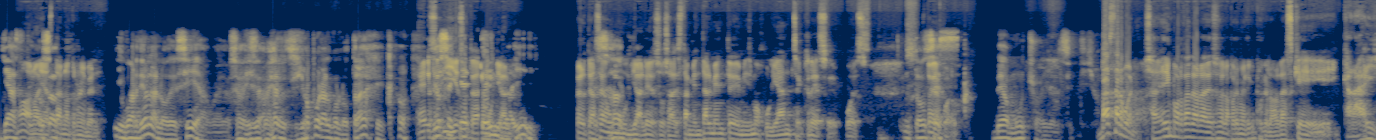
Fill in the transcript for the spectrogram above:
ya. no, no, ya está en otro nivel. Y Guardiola lo decía, güey. O sea, dice, a ver, si yo por algo lo traje, cabrón. Eso, y eso te da el mundial. Pero te hace un mundial eso, o sea, está mentalmente mismo Julián se crece, pues. Entonces, Estoy de acuerdo. Veo mucho ahí el City. Va a estar bueno. O sea, es importante hablar de eso de la Premier League porque la verdad es que, caray.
